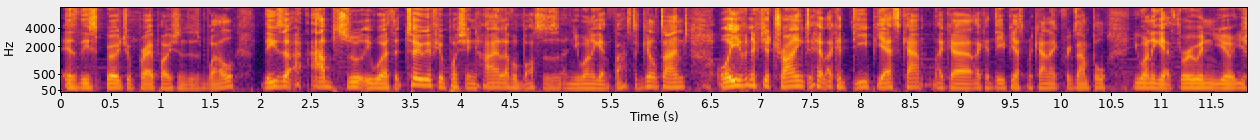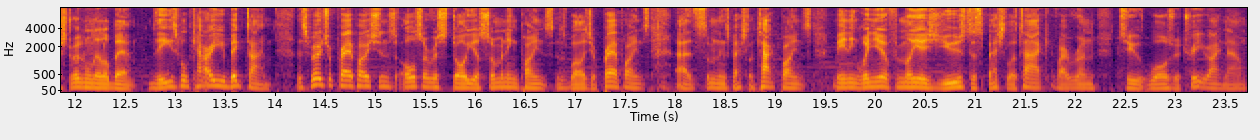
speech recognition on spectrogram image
is these spiritual prayer potions as well. These are absolutely worth it too if you're pushing higher level bosses and you want to get faster kill times, or even if you're trying to hit like a DPS cap, like a like a DPS mechanic, for example, you want to get through and you're, you're struggling a little bit. These will carry you big time. The spiritual prayer potions also restore your summoning points as well as your prayer points, uh, summoning special attack points, meaning when your familiars used a special attack, if I run to War's Retreat right now,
